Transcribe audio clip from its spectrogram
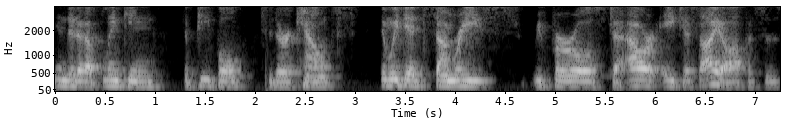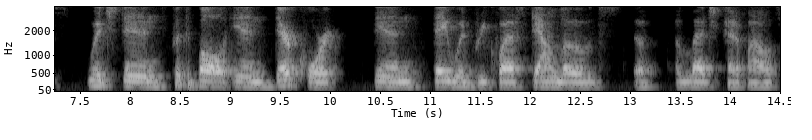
ended up linking the people to their accounts. Then we did summaries, referrals to our HSI offices, which then put the ball in their court. Then they would request downloads of alleged pedophiles,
